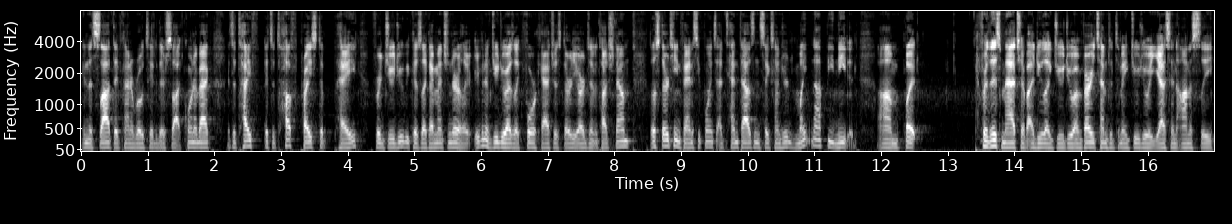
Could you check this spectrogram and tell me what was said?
in the slot. They've kind of rotated their slot cornerback. It's a tough, it's a tough price to pay for Juju because, like I mentioned earlier, even if Juju has like four catches, 30 yards, and a touchdown, those 13 fantasy points at 10,600 might not be needed. Um, but for this matchup, I do like Juju. I'm very tempted to make Juju a yes and honestly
